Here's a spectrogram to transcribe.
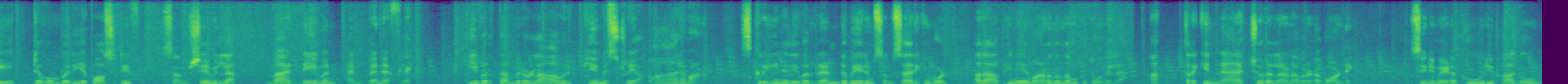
ഏറ്റവും വലിയ പോസിറ്റീവ് സംശയമില്ല മാറ്റ് ഡേമൻ ആൻഡ് ബെനഫ്ലെക് ഇവർ തമ്മിലുള്ള ആ ഒരു കെമിസ്ട്രി അപാരമാണ്. സ്ക്രീനിൽ ഇവർ രണ്ടുപേരും സംസാരിക്കുമ്പോൾ അത് അഭിനയമാണെന്ന് നമുക്ക് തോന്നില്ല. അത്രയ്ക്ക് നാച്ചുറലാണ് അവരുടെ ബോണ്ടിങ്. സിനിമയുടെ ഭൂരിഭാഗവും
